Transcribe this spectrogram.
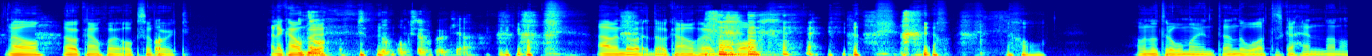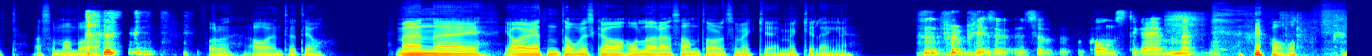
Ja, det var kanske också Ja. sjuk. Eller kanske, var också, också sjuk ja. ja men då, då kanske jag bara var ja. ja. Men då tror man ju inte ändå att det ska hända något. Alltså man bara, får, ja inte vet jag. Men eh, ja, jag vet inte om vi ska hålla det här samtalet så mycket, mycket längre. För det blir så, så konstiga ämnen. ja,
